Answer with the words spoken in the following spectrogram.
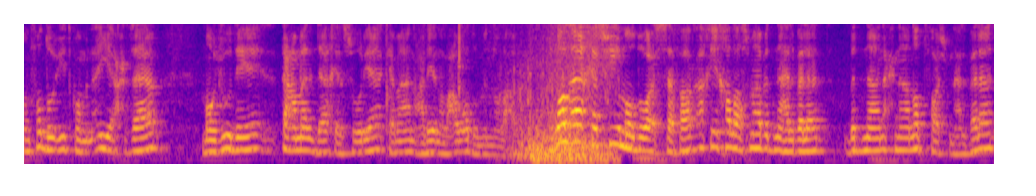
انفضوا إيدكم من أي أحزاب موجودة تعمل داخل سوريا كمان علينا العوض ومنه العوض. ضل آخر شيء موضوع السفر. أخي خلاص ما بدنا هالبلد بدنا نحن نطفش من هالبلد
